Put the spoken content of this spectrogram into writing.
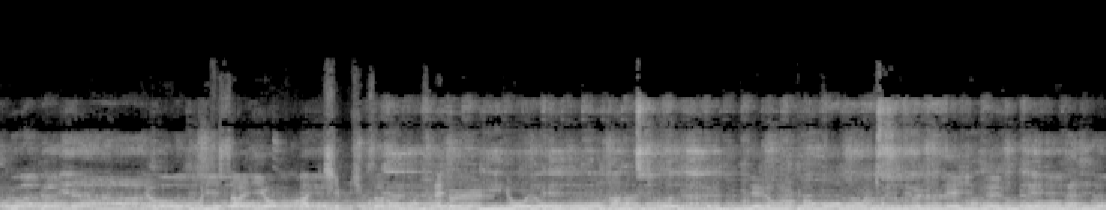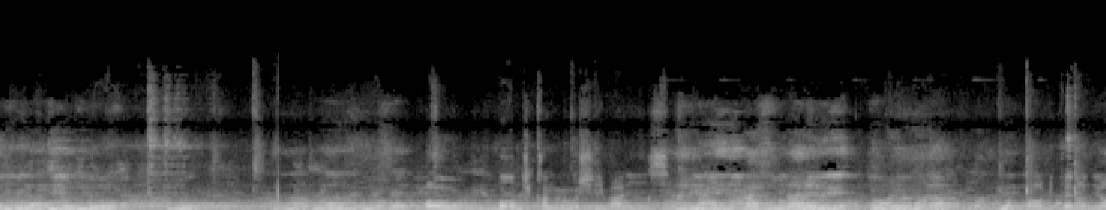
뭐라고 우리 쌀 이용 네. 아침 식사로 눈에를 겨워요 라는 내용을 갖 먹음직한 것이 많이 있습니다. 네. 어, 밑에는요,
